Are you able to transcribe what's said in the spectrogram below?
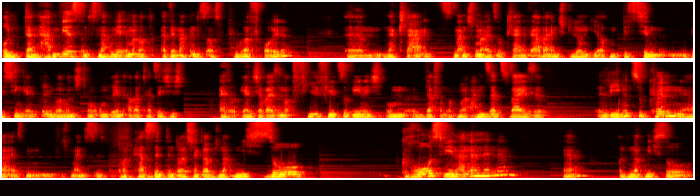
Und dann haben wir es, und das machen wir immer noch, äh, wir machen das aus purer Freude ähm, na klar gibt es manchmal so kleine Werbeeinspielungen, die auch ein bisschen, ein bisschen Geld bringen, wollen wir nicht drum rumdrehen, aber tatsächlich, also ehrlicherweise noch viel, viel zu wenig, um davon auch nur ansatzweise leben zu können. Ja, also, ich meine, Podcasts sind in Deutschland, glaube ich, noch nicht so groß wie in anderen Ländern. Ja, und noch nicht so,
